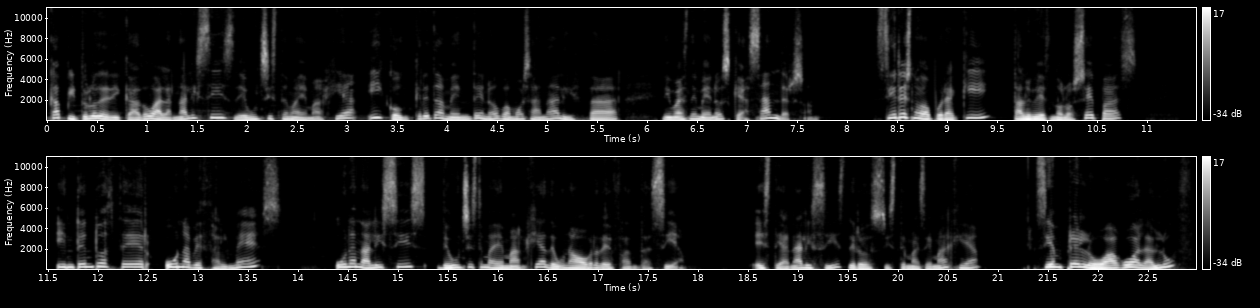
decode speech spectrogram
capítulo dedicado al análisis de un sistema de magia y concretamente ¿no? vamos a analizar ni más ni menos que a Sanderson. Si eres nueva por aquí, tal vez no lo sepas, intento hacer una vez al mes un análisis de un sistema de magia de una obra de fantasía. Este análisis de los sistemas de magia siempre lo hago a la luz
